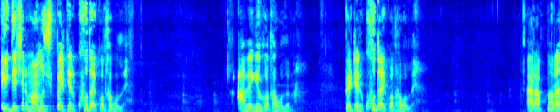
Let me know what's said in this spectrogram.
এই দেশের মানুষ পেটের ক্ষুদায় কথা বলে। আবেগে কথা বলে না। পেটের ক্ষুদায় কথা বলে। আর আপনারা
